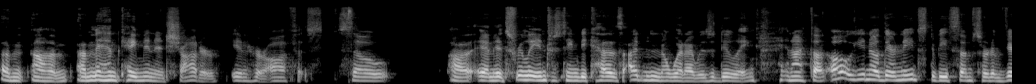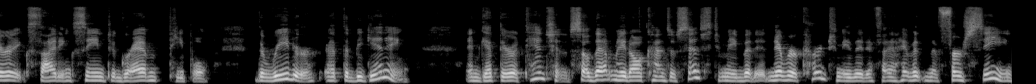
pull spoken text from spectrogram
um, um, a man came in and shot her in her office. So, uh, and it's really interesting because I didn't know what I was doing, and I thought, oh, you know, there needs to be some sort of very exciting scene to grab people, the reader, at the beginning and get their attention. So that made all kinds of sense to me, but it never occurred to me that if I have it in the first scene,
